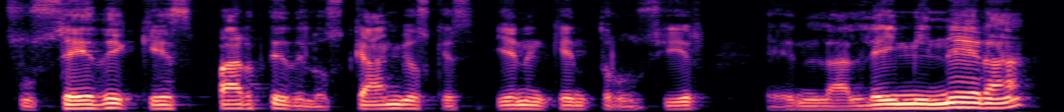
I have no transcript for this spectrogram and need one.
sucede, que es parte de los cambios que se tienen que introducir en la ley minera,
